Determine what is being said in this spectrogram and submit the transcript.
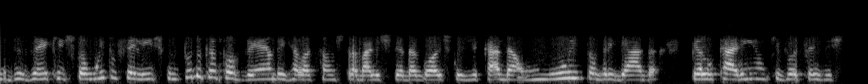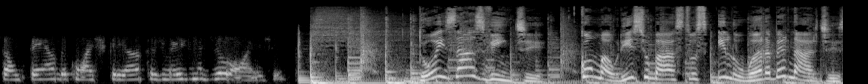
e, dizer que estou muito feliz com tudo que eu estou vendo em relação aos trabalhos pedagógicos de cada um. Muito obrigada pelo carinho que vocês estão tendo com as crianças, mesmo de longe. 2 às 20, com Maurício Bastos e Luana Bernardes.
